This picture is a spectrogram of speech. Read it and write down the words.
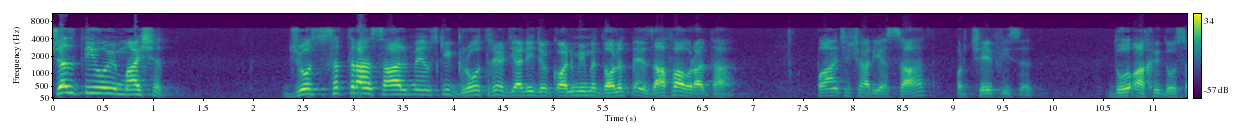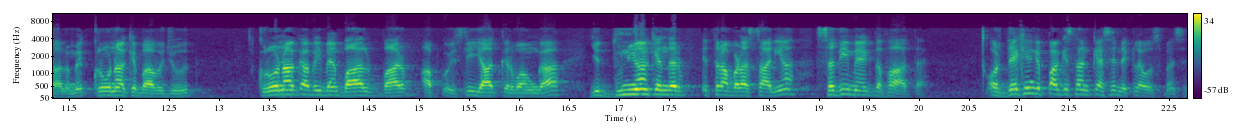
चलती हुई माशत, जो 17 साल में उसकी ग्रोथ रेट यानी जो इकोनॉमी में दौलत में इजाफा हो रहा था, पाँच इशारिया सात और छह फ़ीसद, दो आखिरी दो सालों में कोरोना के बावजूद। कोरोना का भी मैं बार बार आपको इसलिए याद करवाऊँगा, ये दुनिया के अंदर इतना बड़ा सानिया सदी में एक दफ़ा आता है। और देखेंगे पाकिस्तान कैसे निकला उसमें से।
